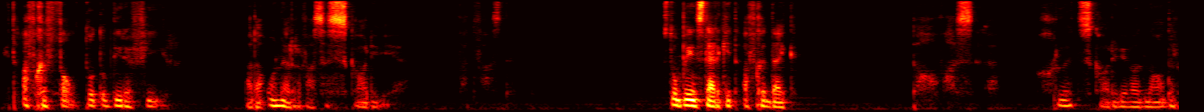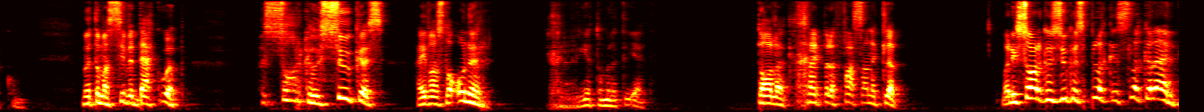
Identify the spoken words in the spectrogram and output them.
het afgeval tot op die rivier. Maar daaronder was 'n skaduwee. Wat was dit? Stompie en Sterk het afgeduik. Daar was 'n groot skaduwee wat nader kom met 'n massiewe bek oop. 'n Sarcosuchus. Hy was daaronder, gereed om hulle te eet. Dadelik gryp hulle vas aan 'n klip. Maar die Sarcosuchus pluk en sluk hulle in.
